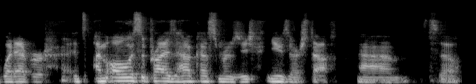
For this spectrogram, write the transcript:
whatever. It's, I'm always surprised at how customers use our stuff. Um, so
